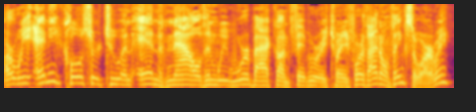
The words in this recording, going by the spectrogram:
Are we any closer to an end now than we were back on February 24th? I don't think so, are we?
